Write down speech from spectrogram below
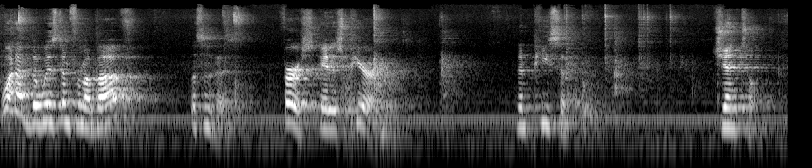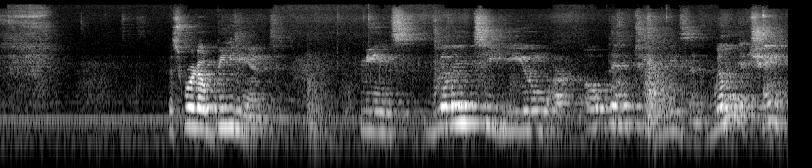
What of the wisdom from above? Listen to this. First, it is pure, then peaceable, gentle. This word obedient means willing to yield or open to reason, willing to change.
